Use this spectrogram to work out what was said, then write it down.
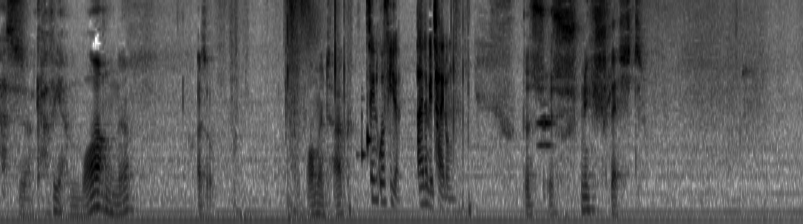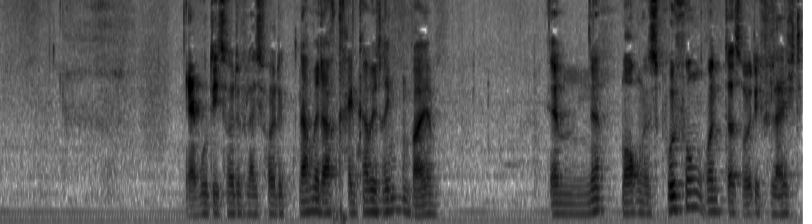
Hast du so einen Kaffee am Morgen, ne? Also Vormittag. 10.04 Uhr, eine Mitteilung. Das ist nicht schlecht. Ja gut, ich sollte vielleicht heute Nachmittag keinen Kaffee trinken, weil ähm, ne, morgen ist Prüfung und da sollte ich vielleicht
